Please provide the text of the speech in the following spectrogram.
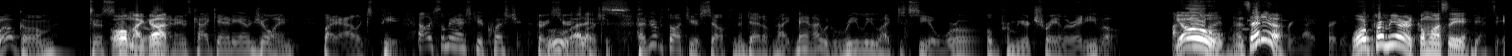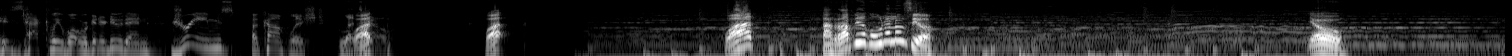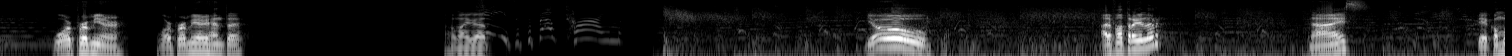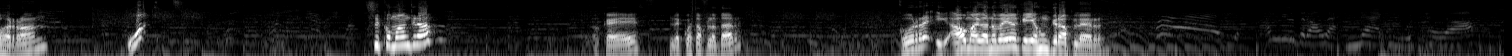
Welcome to Oh my God. My name is Kai Kennedy. I'm joined by Alex P. Alex, let me ask you a question. Very Ooh, serious Alex. question. Have you ever thought to yourself in the dead of night, man, I would really like to see a world premiere trailer at Evo? Yo, ¿en serio? Every night. World Premiere, ¿cómo así? That's exactly what we're gonna do then. Dreams accomplished. Let's What? go. What? What? ¿Tan rápido con un anuncio? Yo. World Premiere. World Premiere, gente. Oh my god. Yo. Alpha trailer. Nice. Tiene combos de run. What? ¿Se command grab? Ok, le cuesta flotar. Corre y... Oh my god, no me digan que ella es un grappler.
